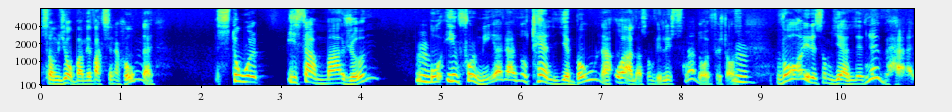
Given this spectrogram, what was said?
som jobbar med vaccinationer står i samma rum mm. och informerar Norrtäljeborna och alla som vill lyssna då förstås. Mm. Vad är det som gäller nu här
